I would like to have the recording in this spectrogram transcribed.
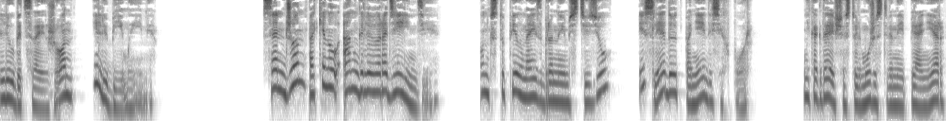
любят своих жен и любимы ими. Сент-Джон покинул Англию ради Индии. Он вступил на избранную им стезю и следует по ней до сих пор. Никогда еще столь мужественный пионер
